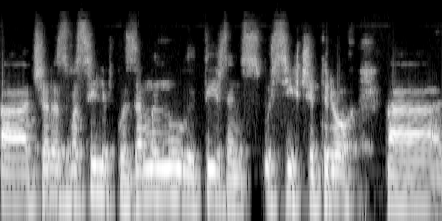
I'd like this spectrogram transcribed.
А через Васильівку за минулий тиждень з усіх чотирьох. а,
